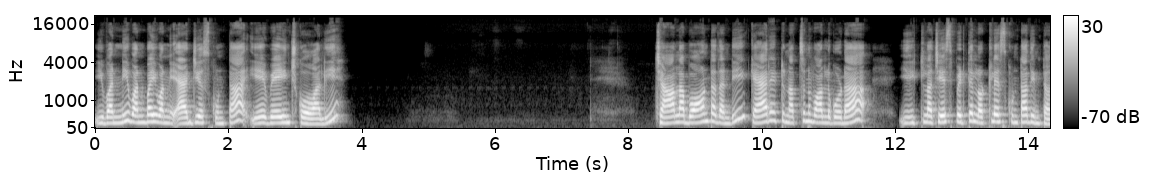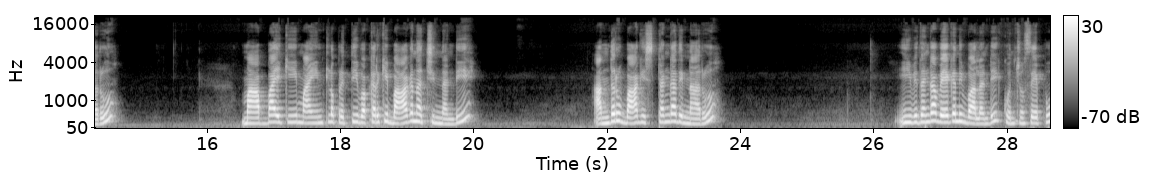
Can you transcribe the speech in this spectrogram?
ఇవన్నీ వన్ బై వన్ యాడ్ చేసుకుంటా ఏ వేయించుకోవాలి. చాలా బాగుంటుందండి. క్యారెట్ నచ్చని వాళ్ళు కూడా ఇట్లా చేసి పెడితే లొట్లేసుకుంటా తింటారు. మా అబ్బాయికి మా ఇంట్లో ప్రతి ఒక్కరికి బాగా నచ్చిందండి. అందరూ బాగా ఇష్టంగా తిన్నారు. ఈ విధంగా వేగనివ్వాలండి కొంచెం సేపు.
